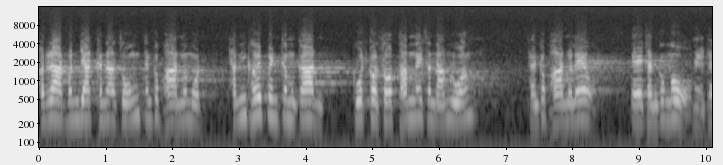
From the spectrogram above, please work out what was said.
พระราชบัญญัติคณะสงฆ์ฉันก็ผ่านมาหมด ฉันเคยเป็นกรรมการกวดข้อสอบธรรมในสนามหลวง ฉันก็ผ่านมาแล้ว แต่ฉันก็โง่เนี่ยจะ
